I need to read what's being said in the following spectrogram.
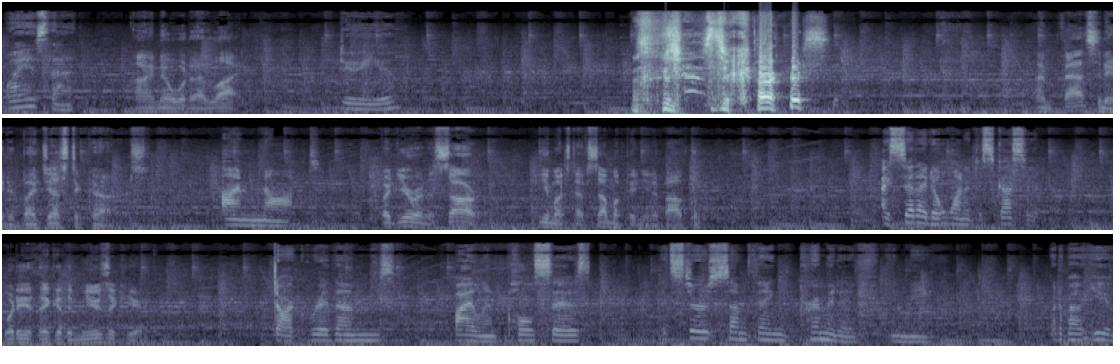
Why is that? I know what I like. Do you? just the cars. I'm fascinated by Justicars. I'm not. But you're an Asari. You must have some opinion about them. I said I don't want to discuss it. What do you think of the music here? Dark rhythms, violent pulses. It stirs something primitive in me. What about you?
